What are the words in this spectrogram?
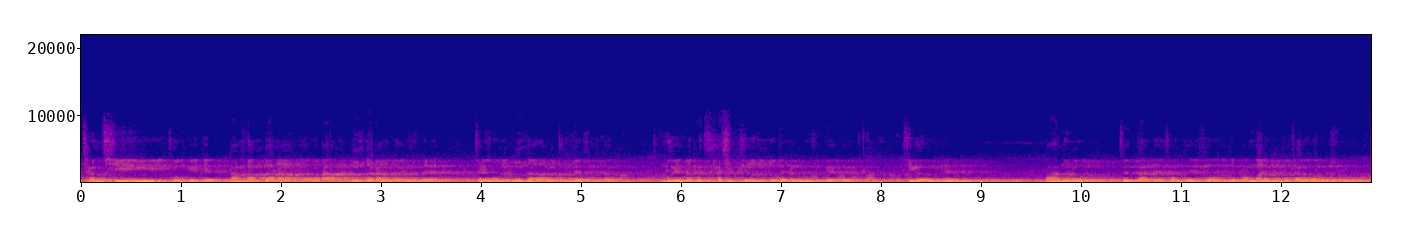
참치 좋은 게 이제 남방다랑어랑 눈다랑어가 있는데 저희는 오늘 눈다랑어를 준비했습니다. 무게는 한 40kg 정도 되는 걸로 준비했고요. 지금 이제 반으로 절단된 상태에서 이제 반마리 먼저 작업하고 있습니다.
